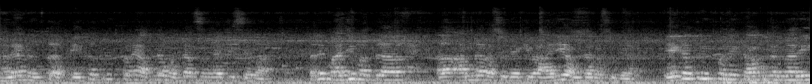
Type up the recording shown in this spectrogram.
झाल्यानंतर एकत्रितपणे आपल्या मतदारसंघाची सेवा अरे माझी मतदार आमदार असू द्या किंवा आजी आमदार असू द्या एकत्रितपणे काम करणारी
